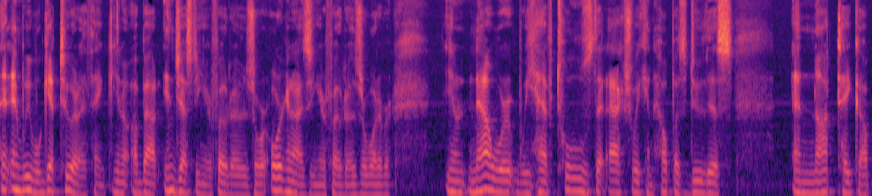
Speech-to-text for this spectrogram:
And, and we will get to it, I think, you know, about ingesting your photos or organizing your photos or whatever. You know, now we're we have tools that actually can help us do this, and not take up,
